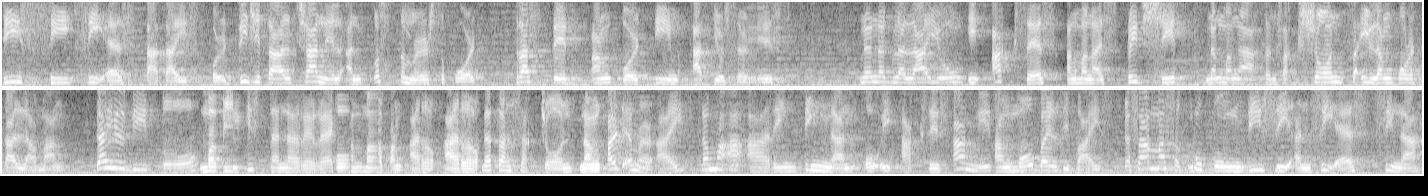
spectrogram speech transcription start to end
DCCS Tatays or Digital Channel and Customer Support Trusted Anchor Team at your service na naglalayong i-access ang mga spreadsheet ng mga transaksyon sa ilang portal lamang. Dahil dito, mabilis na nare-record ang mga pang-araw-araw na transaksyon ng card MRI na maaaring tingnan o i-access gamit ang mobile device. Kasama sa grupong DC and CS, sina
